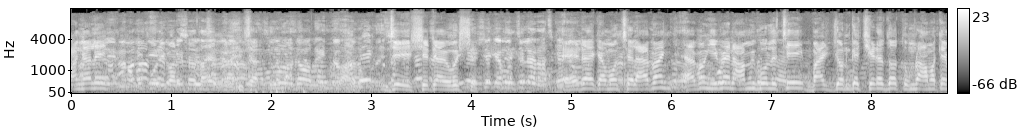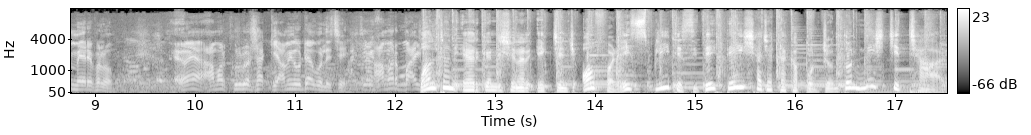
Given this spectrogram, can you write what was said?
বাঙালি জি সেটাই অবশ্যই। এটা কেমন ছিল? এবং এবং ইভেন আমি বলেছি বাইশ জনকে ছেড়ে দাও তোমরা আমাকে মেরে ফেলো। হ্যাঁ আমার পূর্ব সাক্ষী আমি ওটাই বলেছি। আমার বাইশ কন্ডিশনার এক্সচেঞ্জ অফারে স্প্লিট এসিতে তেইশ হাজার টাকা পর্যন্ত নিশ্চিত ছাড়।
